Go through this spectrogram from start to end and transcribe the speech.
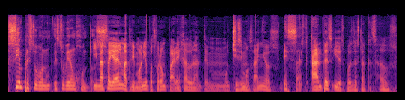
siempre estuvo- estuvieron juntos. Y más allá del matrimonio, pues fueron pareja durante muchísimos años. Exacto. Antes y después de estar casados.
